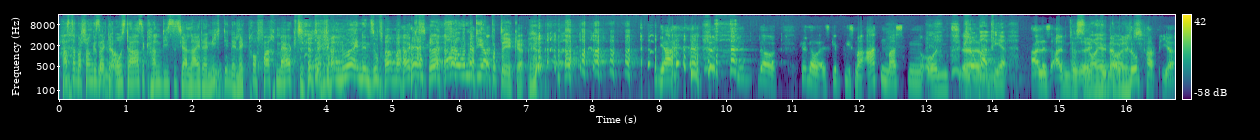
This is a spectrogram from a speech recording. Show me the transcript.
hast aber schon gesagt, genau. der Osterhase kann dieses Jahr leider nicht in Elektrofachmärkte, der kann nur in den Supermarkt und in die Apotheke. Ja, genau, genau. Es gibt diesmal Atemmasken und ähm, Klopapier. Alles andere. Das neue genau, Gold. Klopapier.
